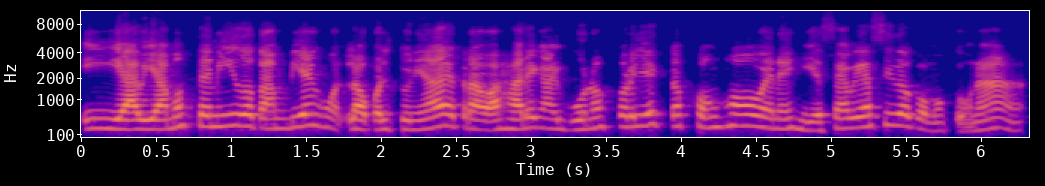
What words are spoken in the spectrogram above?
y habíamos tenido también la oportunidad de trabajar en algunos proyectos con jóvenes y ese había sido como que una,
